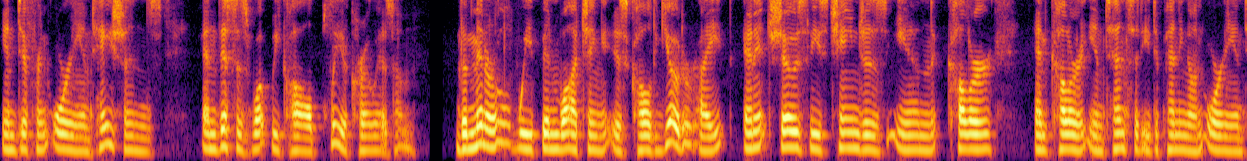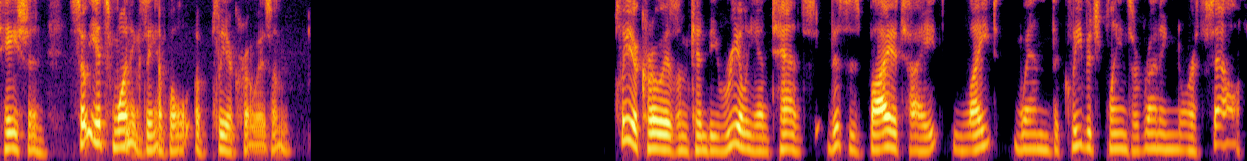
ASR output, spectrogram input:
in different orientations, and this is what we call pleochroism. The mineral we've been watching is called yoderite, and it shows these changes in color and color intensity depending on orientation, so it's one example of pleochroism. Pleochroism can be really intense. This is biotite, light when the cleavage planes are running north-south,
